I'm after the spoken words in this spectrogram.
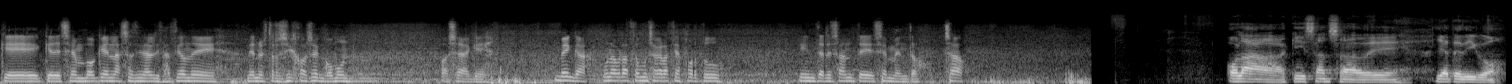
que, desemboque en la socialización de nuestros hijos en común. O sea que, venga, un abrazo, muchas gracias por tu interesante segmento. Chao. Hola, aquí Sansa de, ya te digo,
